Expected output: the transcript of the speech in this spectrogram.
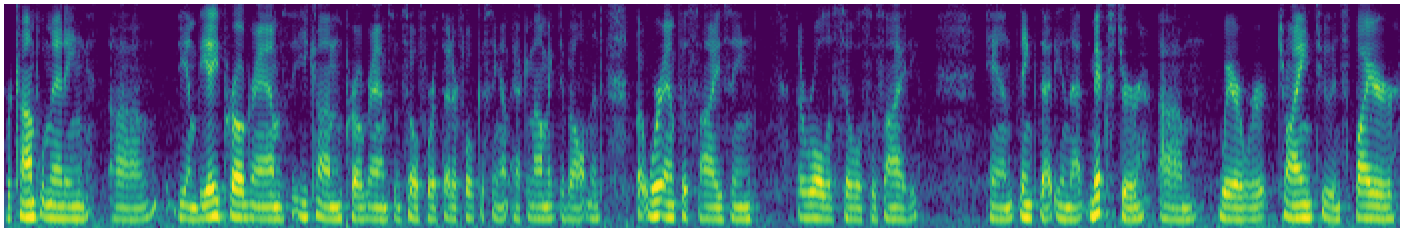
we're complementing uh, the MBA programs, the econ programs, and so forth that are focusing on economic development, but we're emphasizing the role of civil society. And think that in that mixture, um, where we're trying to inspire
